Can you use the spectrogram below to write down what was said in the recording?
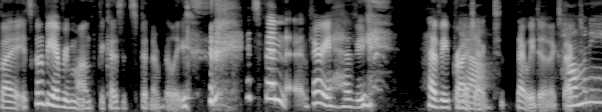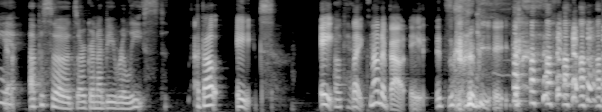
but it's going to be every month because it's been a really it's been a very heavy heavy project yeah. that we didn't expect. How many yeah. episodes are going to be released? About 8. 8. Okay. Like not about 8. It's going to be 8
